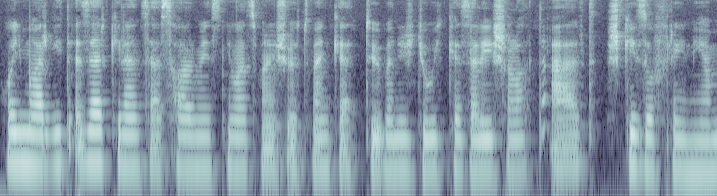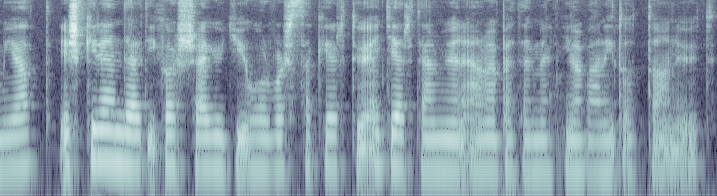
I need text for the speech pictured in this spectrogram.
hogy Margit 1938-ban és 52-ben is gyógykezelés alatt állt, skizofrénia miatt, és kirendelt igazságügyi orvos szakértő egyértelműen elmebetegnek nyilvánította a nőt.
